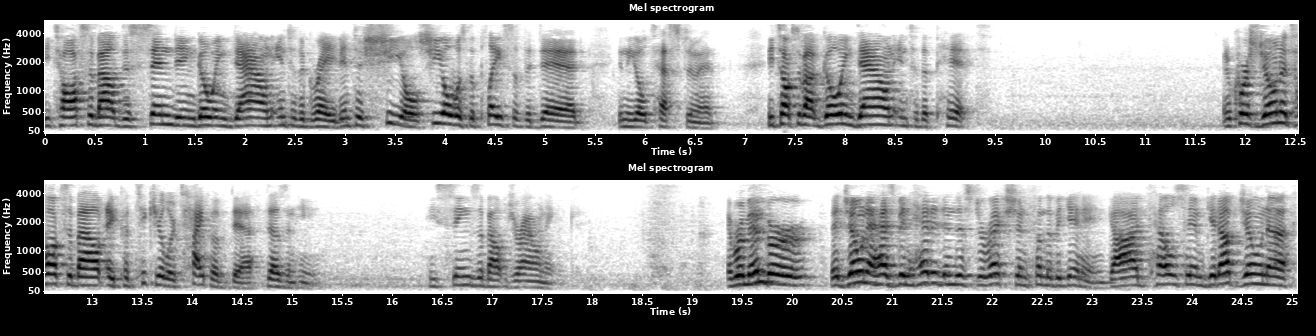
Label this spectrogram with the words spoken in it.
He talks about descending, going down into the grave, into Sheol. Sheol was the place of the dead in the Old Testament. He talks about going down into the pit. And of course, Jonah talks about a particular type of death, doesn't he? He sings about drowning. And remember that Jonah has been headed in this direction from the beginning. God tells him, Get up, Jonah,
